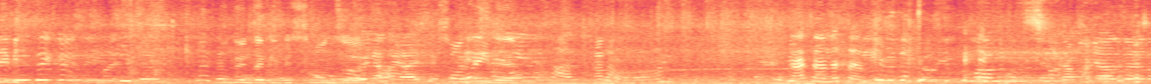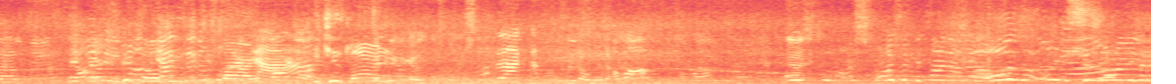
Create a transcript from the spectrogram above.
Ne bitti? Bugün de bir, bir sondu. Sondaydı. Gel sen de sen. İkimiz de gözlük kullandığımız için geldi herhalde. ikizler. İkizler. Bir dakika. Ama Olsun bir tane ya. Olsun. İşin var bile.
